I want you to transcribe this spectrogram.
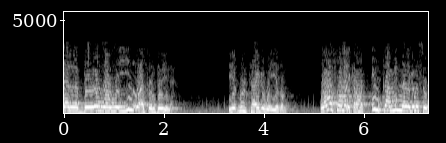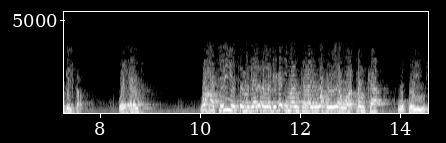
yaalla beero waaweyn oo asandooyin ah iyo dhul taaga wey iyaduna. Lama soo mari karo marka intaa midna lagama soo geli karo. Way xidhanta waxa keliyata magaalada lagaga imaan karaayo waxa weeyaan waa dhanka waqooyi wey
